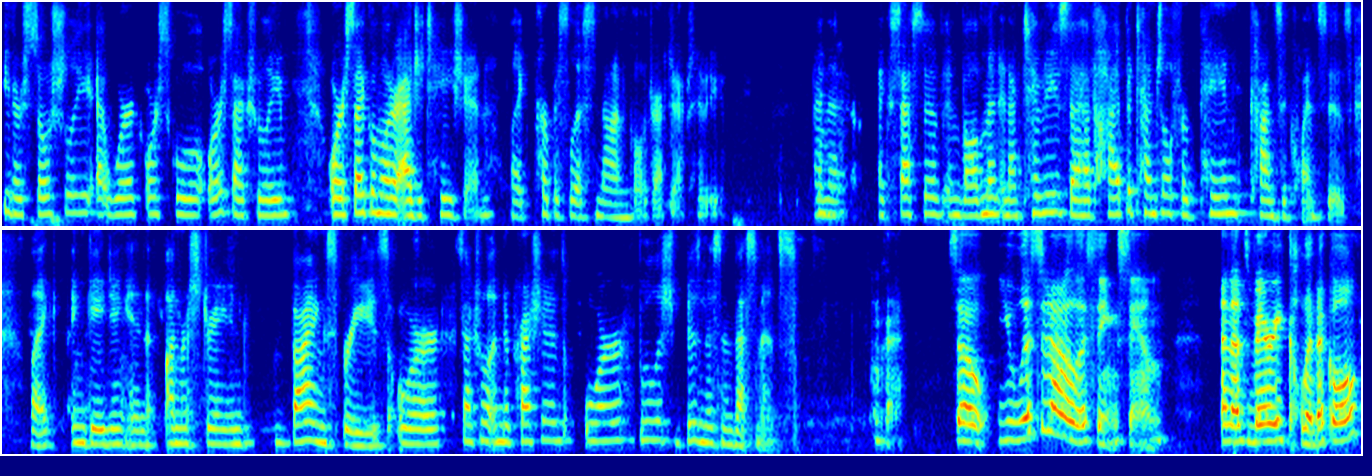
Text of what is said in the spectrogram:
either socially, at work or school, or sexually, or psychomotor agitation, like purposeless, non goal directed activity. And then excessive involvement in activities that have high potential for pain consequences, like engaging in unrestrained buying sprees or sexual depressions or foolish business investments. Okay. So you listed out a things, Sam, and that's very clinical,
